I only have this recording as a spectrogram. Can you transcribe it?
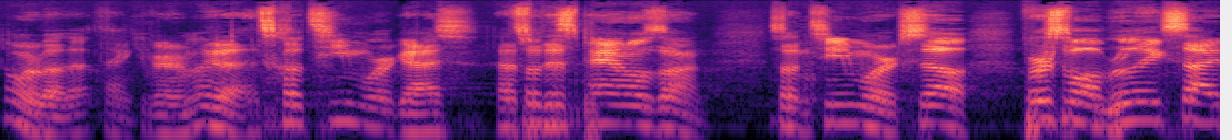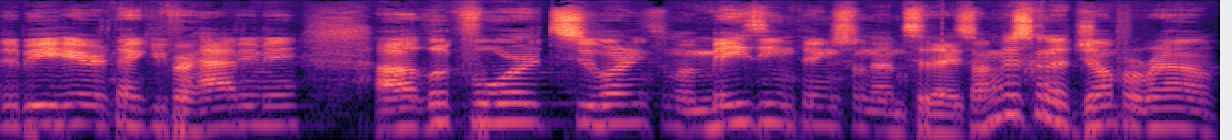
Don't worry about that. Thank you very much. Look at that. It's called teamwork, guys. That's what this panel's on. It's on teamwork. So, first of all, really excited to be here. Thank you for having me. Uh, look forward to learning some amazing things from them today. So, I'm just going to jump around.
